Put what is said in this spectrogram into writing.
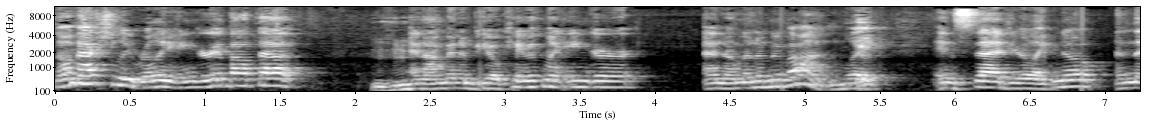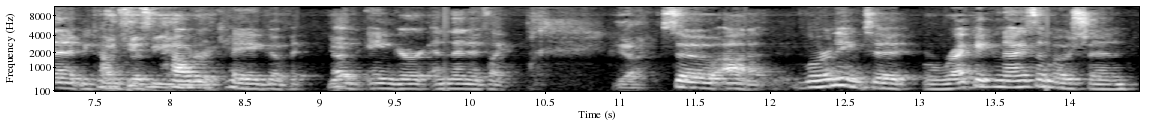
no, I'm actually really angry about that, Mm-hmm. and I'm going to be okay with my anger, and I'm going to move on. Like, instead, you're like, nope, and then it becomes this be powder angry. keg of, Yep. of anger, and then it's like, yeah. so, uh, learning to recognize emotion,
